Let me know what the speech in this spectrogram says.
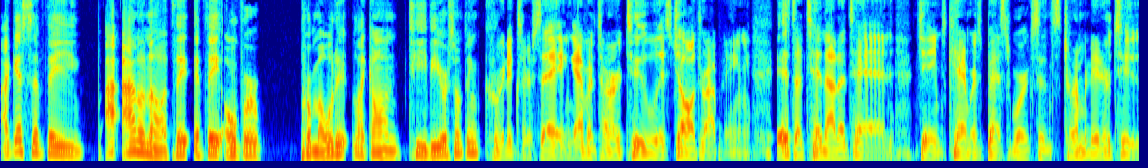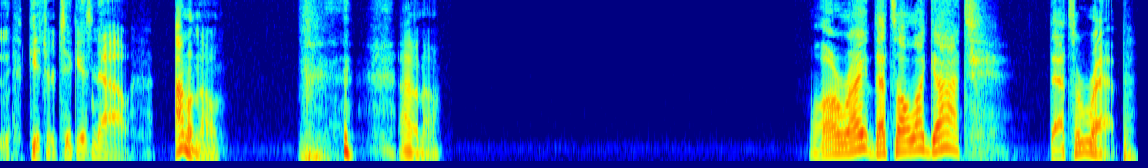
I guess if they, I, I don't know, if they, if they over promote it like on TV or something, critics are saying Avatar 2 is jaw dropping. It's a 10 out of 10. James Cameron's best work since Terminator 2. Get your tickets now. I don't know. I don't know. All right, that's all I got. That's a wrap.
